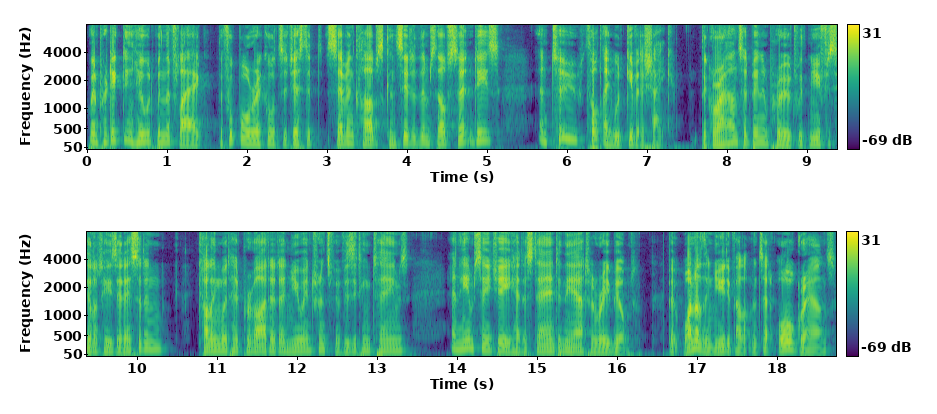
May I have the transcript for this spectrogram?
When predicting who would win the flag, the football record suggested seven clubs considered themselves certainties and two thought they would give it a shake. The grounds had been improved with new facilities at Essendon, Collingwood had provided a new entrance for visiting teams, and the MCG had a stand in the outer rebuilt. But one of the new developments at all grounds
